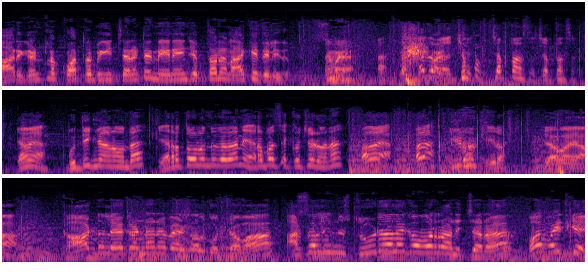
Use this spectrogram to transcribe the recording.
ఆరు గంటల క్వార్టర్ బిగించారంటే నేనేం చెప్తానో నాకే తెలియదు చెప్తాను సార్ చెప్తాను సార్. ఏమయ్యా బుద్ధి జ్ఞానం ఉందా? ఎర్ర తోలు ఉంది కదా అని ఎర్ర బస్ ఎక్కొచ్చాడు హీరో హీరో. ఏమయ్యా కార్డు లేకుండానే వేషాలకు వచ్చావా? అసలు నిన్ను స్టూడియోలోకి ఎవరు రానిచ్చారా? ఓ బయటికి.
